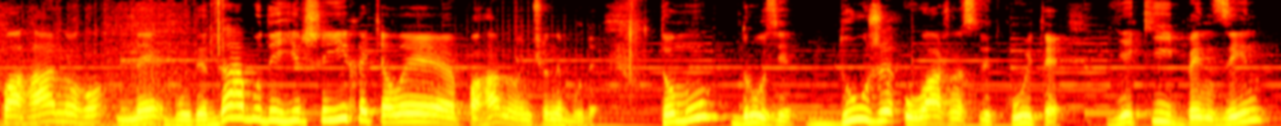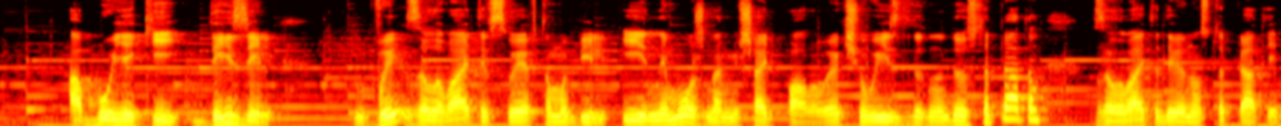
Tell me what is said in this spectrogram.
поганого не буде. Да, буде гірше їхати, але поганого нічого не буде. Тому, друзі, дуже уважно слідкуйте, який бензин або який дизель ви заливаєте в свій автомобіль. І не можна мішати паливо. Якщо ви їздите на 95-м, заливайте 95-й.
